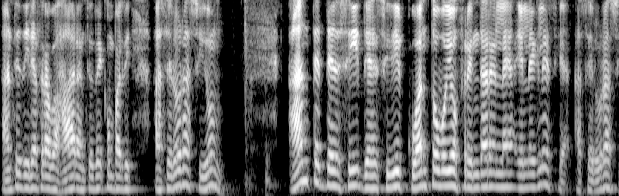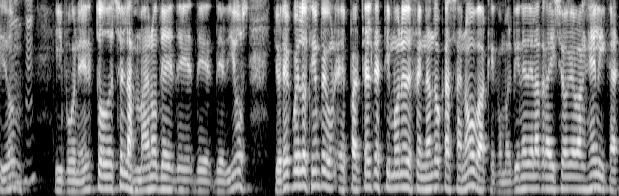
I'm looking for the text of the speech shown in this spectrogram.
antes de ir a trabajar, antes de compartir, hacer oración antes de, decidir cuánto voy a ofrendar en la, iglesia, hacer oración y poner todo eso en las manos de, Dios. Yo recuerdo siempre, es parte del testimonio de Fernando Casanova, que como él viene de la tradición evangélica,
